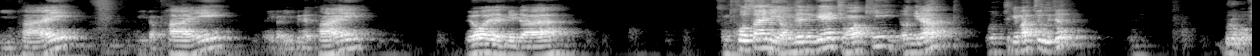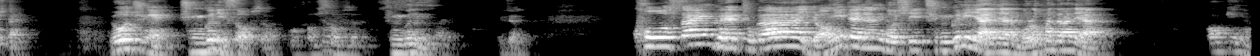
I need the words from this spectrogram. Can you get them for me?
2파이 여기가 파이 여기가 2분의 파이 외워야 됩니다 그럼 코사인이 0 되는 게 정확히 여기랑 요 두 개 맞죠 그죠? 물어봅시다 요 중에 중근이 있어 없어? 없어 없어. 중근 그죠? 코사인 그래프가 0이 되는 것이 중근이냐 아니냐는 뭘로 판단하냐? 꺾이냐.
